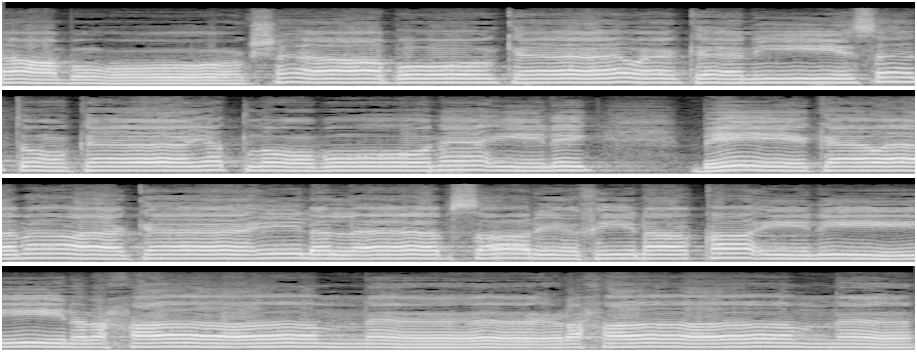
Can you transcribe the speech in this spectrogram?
شعبك شعبك وكنيستك يطلبون إليك بك ومعك إلى الآب صارخين قائلين ارحمنا ارحمنا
